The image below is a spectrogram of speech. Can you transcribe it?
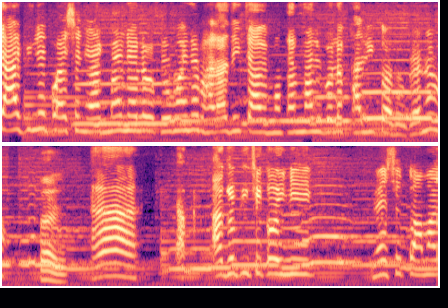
চার কিনে পয়সা নেই এক মাইনে হলো দু মাইনে ভাড়া দিতে হবে। মকান মালি বলে খালি করো কেন হ্যাঁ আগে পিছে কইনি। মেসে তো আমার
